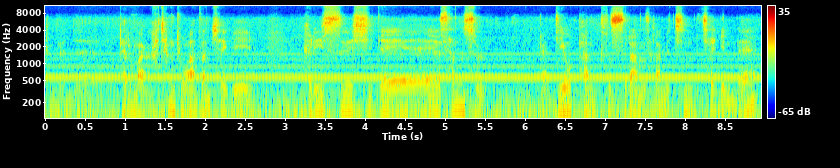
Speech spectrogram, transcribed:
근데 이제 페르마가 가장 좋아하던 책이 그리스 시대의 산술, 그러니까 디오판투스라는 사람이 친 책인데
